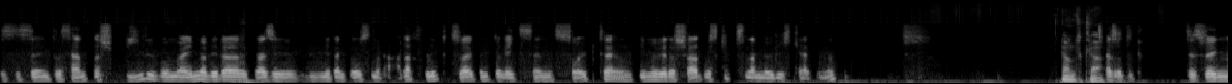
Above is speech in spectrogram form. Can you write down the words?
das ist ein interessantes Spiel, wo man immer wieder quasi mit einem großen Radarflugzeug unterwegs sein sollte und immer wieder schaut, was gibt es denn an Möglichkeiten. Ne? Ganz klar. Also deswegen,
